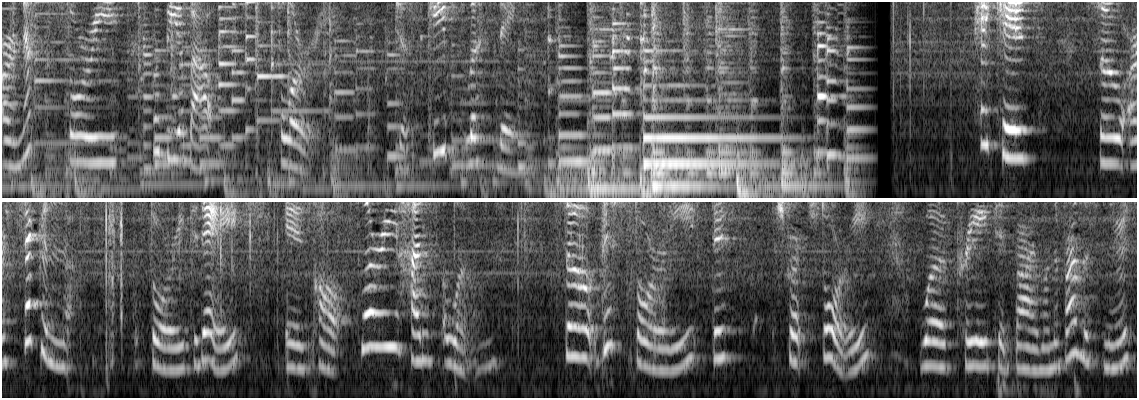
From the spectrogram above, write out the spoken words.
Our next story will be about Flurry. Just keep listening. Kids! So, our second story today is called Flurry Hunts Alone. So, this story, this short story, was created by one of our listeners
